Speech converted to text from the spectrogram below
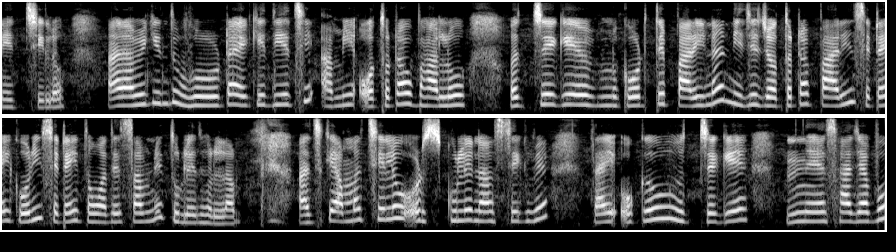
নিচ্ছিল। আর আমি কিন্তু ভুরুটা এঁকে দিয়েছি, আমি অতটাও ভালো হচ্ছে গিয়ে করতে পারি না, নিজে যতটা পারি সেটাই করি, সেটাই তোমাদের সামনে তুলে ধরলাম। আজকে আমার ছেলেও ওর স্কুলে নাচ শিখবে, তাই ওকেও হচ্ছে গিয়ে সাজাবো।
